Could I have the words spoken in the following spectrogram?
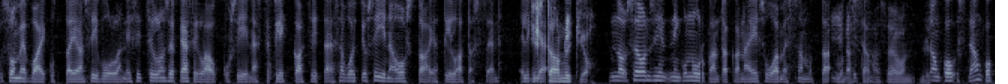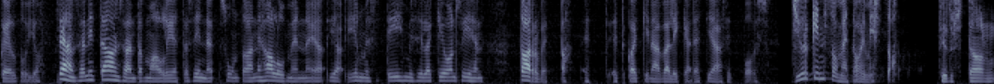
somevaikuttajan sivulla, niin sitten silloin se käsilaukku siinä, sitten sä klikkaat sitä ja sä voit jo siinä ostaa ja tilata sen. Eli sitä on nyt jo. No se on siinä niin kuin nurkan takana, ei Suomessa, mutta, mutta sitä, on, se on nyt. Se on, sitä on kokeiltu jo. Sehän se niiden ansaintamalli, että sinne suuntaan ne haluaa mennä ja, ja ilmeisesti ihmisilläkin on siihen tarvetta, että, että kaikki nämä välikädet jää sitten pois. Jyrkin sometoimisto. Tietysti tämä on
